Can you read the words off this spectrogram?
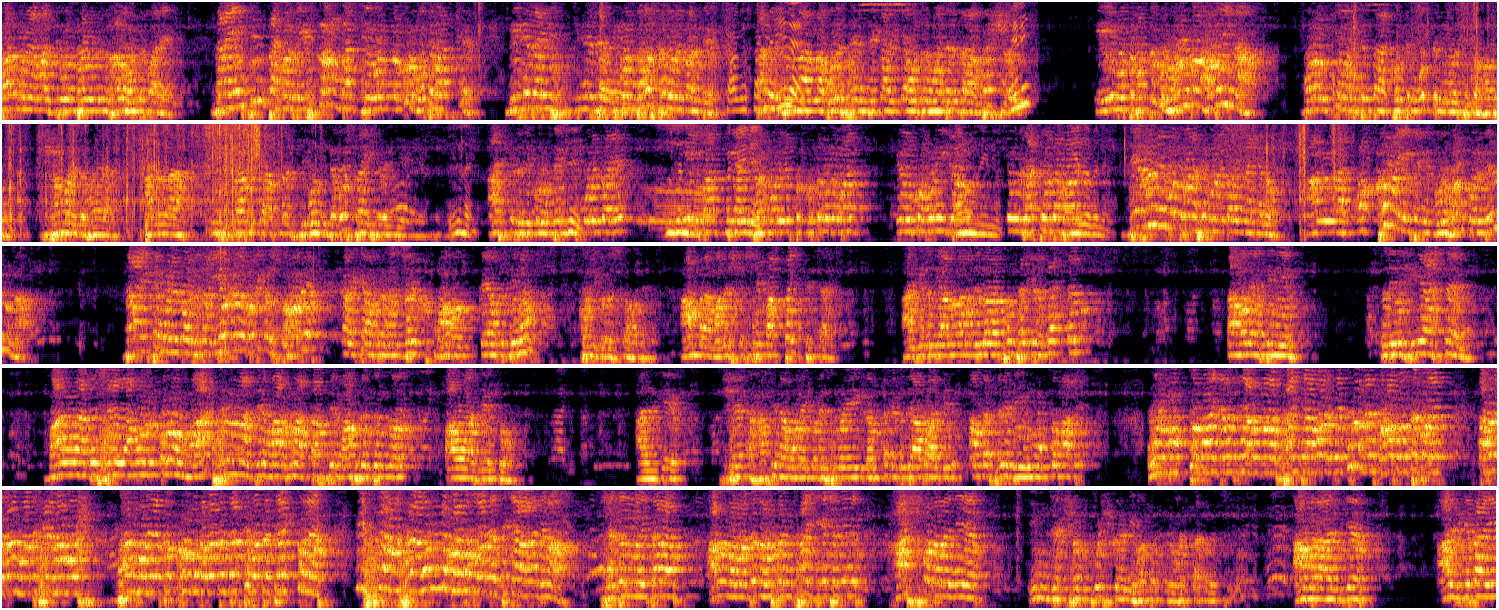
ধর্মে আমার জীবন ধর্ম ভালো হতে পারে। যারা এই চিন্তা করবে ইসলামবাদ যে অন্য কোনো হতে পারছে। নিজেদের জীবন ব্যবস্থা মনে করবে। আল্লাহ বলেছেন যে কালকে আমাদের ময়দানে তারা অবশ্যই এই মতবাদ তো গ্রহণ করা হবেই না। বরং কেমন তারা ক্ষতির মধ্যে নিয়োজিত হবে? সম্মানিত ভাইরা আল্লাহ ইসলামকে আপনার জীবন ব্যবস্থা হিসেবে দিয়ে আজকে যদি কোনো ব্যক্তি মনে করে বুঝেন এই বাদ দিয়ে বুঝাইলে। ধর্মনিরপেক্ষতাবাদ, কেউ কমিউনিজম কেউ জাতীয়তাবাদ নিয়ে যাবে না। যে ধরনের মতবাদ আপনি মনে করেন না কেন আল্লাহ কখনোই এটাকে গ্রহণ করবেন না। যা এটা মনে করবে তারা ইহকালে ক্ষতিগ্রস্ত হবে কালকে আমাদের মধ্যে কেয়ামতের দিনও ক্ষতিগ্রস্ত হবে। আমরা মানুষকে সে বার্তা দিতে চাই। আজকে যদি আল্লাহ আমাদের রক্ষণ থেকে থাকতেন তাহলে তিনি যদি ফিরে আসতেন বাংলাদেশে এমন কোনো না যে ধর্ম নিরপেক্ষ মতবাদের জাতীয়বাদের ত্যাগ করে ইসলাম ছাড়া অন্য কোনো মতবাদের সেজন্যই তারা আল্লাহ হোসেন করে নিহত করে হত্যা করেছিল। আমরা আজকে আজকে তাই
